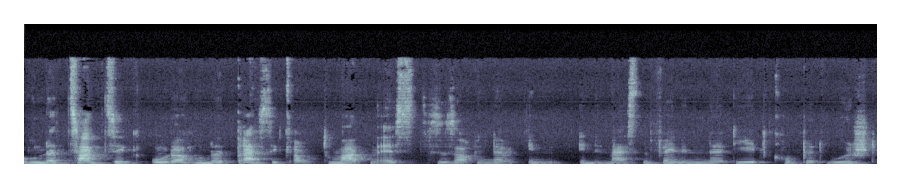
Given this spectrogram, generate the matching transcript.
120 oder 130 Gramm Tomaten esse. Das ist auch in, der, in, in den meisten Fällen in der Diät komplett wurscht.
